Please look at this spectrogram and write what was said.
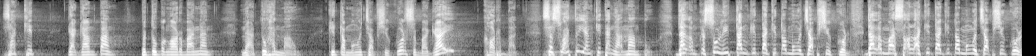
Sakit, gak gampang, betul pengorbanan. Nah Tuhan mau kita mengucap syukur sebagai korban. Sesuatu yang kita nggak mampu. Dalam kesulitan kita, kita mengucap syukur. Dalam masalah kita, kita mengucap syukur.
